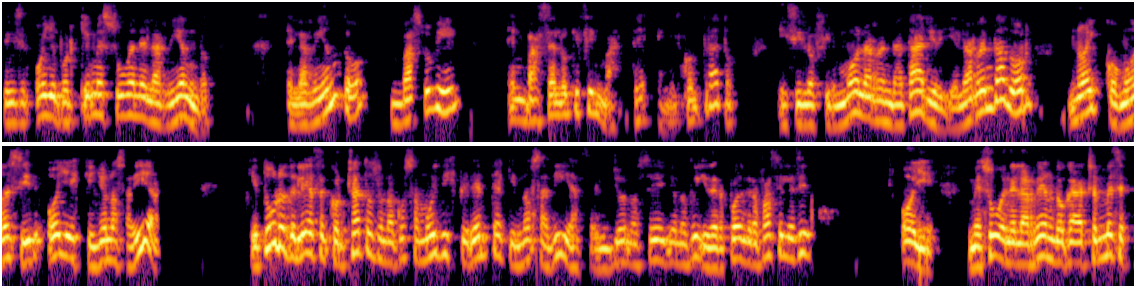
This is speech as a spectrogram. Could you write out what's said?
que dicen, oye, ¿por qué me suben el arriendo? El arriendo va a subir en base a lo que firmaste en el contrato. Y si lo firmó el arrendatario y el arrendador, no hay cómo decir, oye, es que yo no sabía. Que tú no te leas el contrato es una cosa muy diferente a que no sabías, el yo no sé, yo no fui. Y después era fácil decir, oye, me suben el arriendo cada tres meses,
